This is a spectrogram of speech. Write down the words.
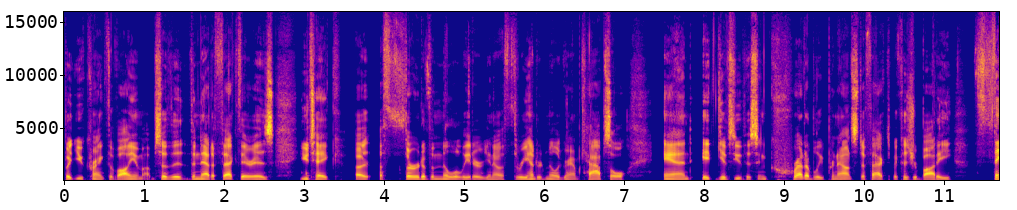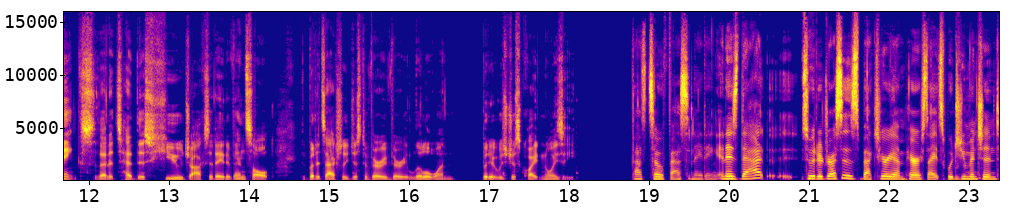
but you crank the volume up. So the, the net effect there is you take a, a third of a milliliter, you know, a 300 milligram capsule, and it gives you this incredibly pronounced effect because your body thinks that it's had this huge oxidative insult, but it's actually just a very, very little one, but it was just quite noisy. That's so fascinating. And is that so? It addresses bacteria and parasites, which mm-hmm. you mentioned.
